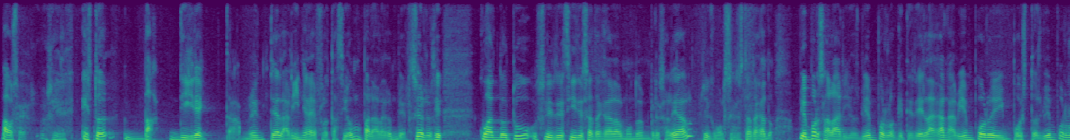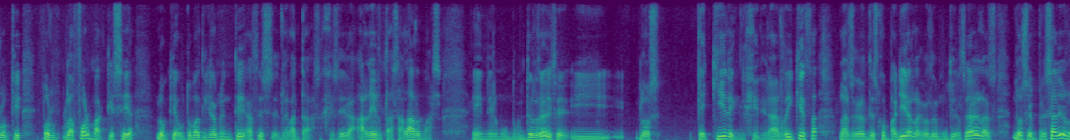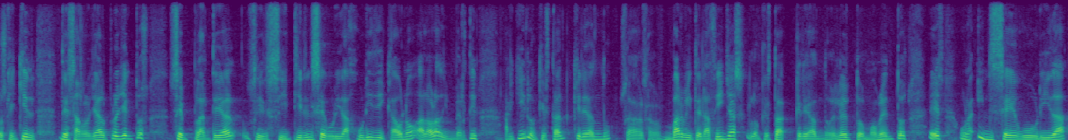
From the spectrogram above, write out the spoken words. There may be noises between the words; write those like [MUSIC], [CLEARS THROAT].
Vamos a ver, esto va directamente a la línea de flotación para la inversión. Es decir, cuando tú decides atacar al mundo empresarial, como se está atacando, bien por salarios, bien por lo que te dé la gana, bien por impuestos, bien por lo que, por la forma que sea, lo que automáticamente hace es levanta, genera alertas, alarmas en el mundo internacional y los que quieren generar riqueza, las grandes compañías, las grandes multinacionales, los empresarios, los que quieren desarrollar proyectos, se plantean si, tienen seguridad jurídica o no a la hora de invertir. Aquí lo que están creando, o sea, Barbie Tenacillas, lo que está creando en estos momentos es una inseguridad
